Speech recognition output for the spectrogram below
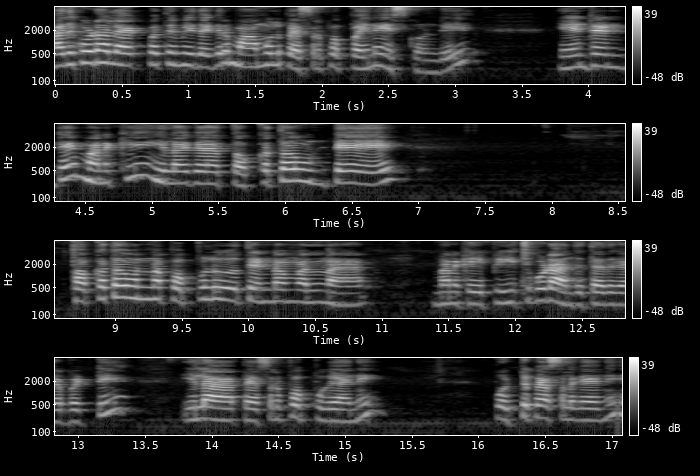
అది కూడా లేకపోతే మీ దగ్గర మామూలు పెసరపప్పు అయినా వేసుకోండి. ఏంటంటే మనకి ఇలాగ తొక్కతో ఉంటే తొక్కతో ఉన్న పప్పులు తినడం వలన మనకి పీచు కూడా అందుతుంది కాబట్టి ఇలా పెసరపప్పు కానీ పొట్టు పెసలు కానీ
